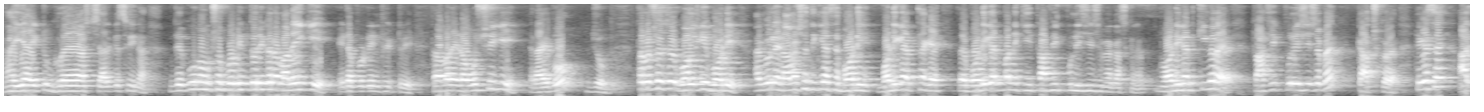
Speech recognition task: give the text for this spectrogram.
ভাইয়া একটু ঘুরে আসছে, আর কিছুই না। যে কোন অংশ প্রোটিন তৈরি করে মানেই কি? এটা প্রোটিন ফ্যাক্টরি। তার মানে এটা অবশ্যই কি? রাইবোজোম। তারপর হচ্ছে গলগি বডি। আমি বলি, নামের সাথে কি আছে? বডি। বডিগার্ড থাকে। তো বডিগার্ড মানে কি? ট্রাফিক পুলিশ হিসেবে কাজ করে। বডিগার্ড কি করে? ট্রাফিক পুলিশ হিসেবে কাজ করে। ঠিক আছে? আর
